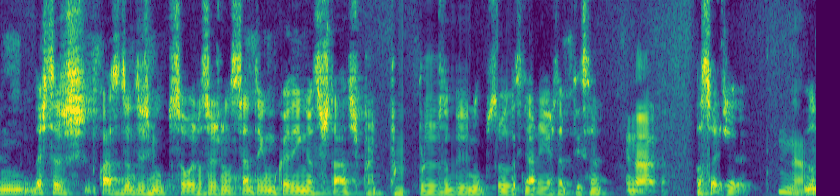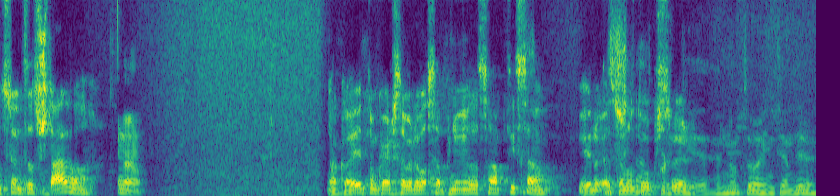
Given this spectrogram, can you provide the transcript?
hum, destas quase 200 mil pessoas, vocês não se sentem um bocadinho assustados por, por, por 200 mil pessoas assinarem esta petição? Nada. Ou seja, Não. não te sentes assustado? Não. Ok, então quero saber a vossa opinião em relação à petição. Eu, então não estou a perceber. Porquê? Não estou a entender.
